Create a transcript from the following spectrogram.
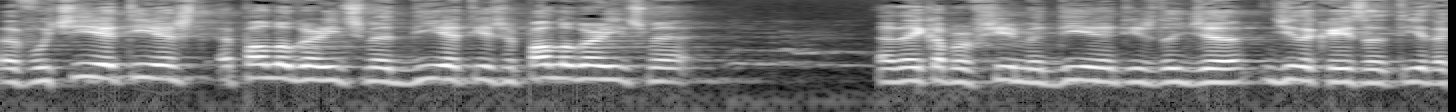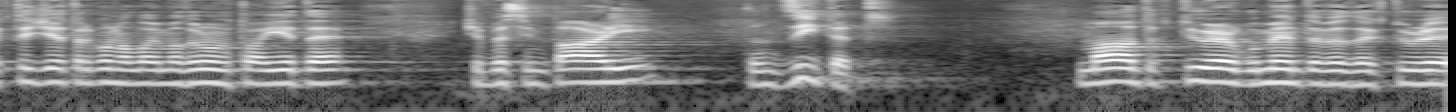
Dhe fuqia e tij është e pallogaritshme, dija e tij është e pallogaritshme. Edhe i ka përfshirë me dijen e tij çdo gjë, gjithë krijesat e tij dhe këtë gjë tregon Allahu i madhëruar në këto ajete që besimtari të nxitet me anë të këtyre argumenteve dhe këtyre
